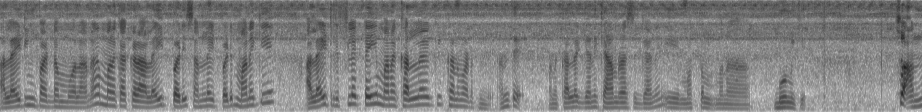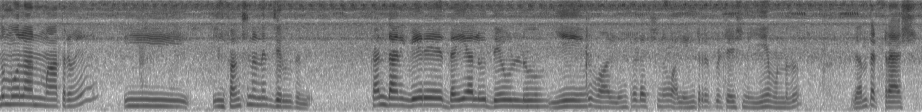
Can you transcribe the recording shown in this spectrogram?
ఆ లైటింగ్ పడడం మూలాన మనకి అక్కడ ఆ లైట్ పడి సన్లైట్ పడి మనకి ఆ లైట్ రిఫ్లెక్ట్ అయ్యి మన కళ్ళకి కనబడుతుంది. అంతే. మన కళ్ళకి కానీ కెమెరాస్కి కానీ ఈ మొత్తం మన భూమికి. సో అందుమూలాన మాత్రమే ఈ ఈ ఫంక్షన్ అనేది జరుగుతుంది. కానీ దానికి వేరే దయ్యాలు దేవుళ్ళు ఏమి వాళ్ళ ఇంట్రడక్షన్ వాళ్ళ ఇంటర్ప్రిటేషన్ ఏమి ఉండదు ఇదంతా ట్రాష్.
